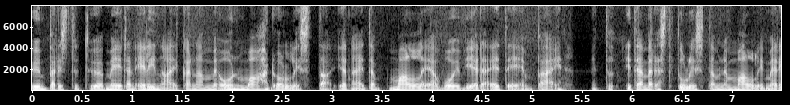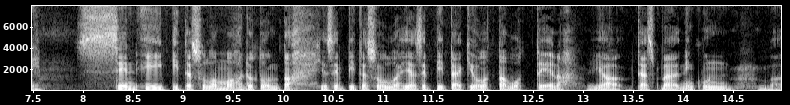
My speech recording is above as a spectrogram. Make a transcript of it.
ympäristötyö meidän elinaikanamme on mahdollista ja näitä malleja voi viedä eteenpäin että Itämerestä tulisi tämmöinen mallimeri? Sen ei pitäisi olla mahdotonta ja sen pitäisi olla ja se pitääkin olla tavoitteena. Ja tässä mä niin kuin, äh,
